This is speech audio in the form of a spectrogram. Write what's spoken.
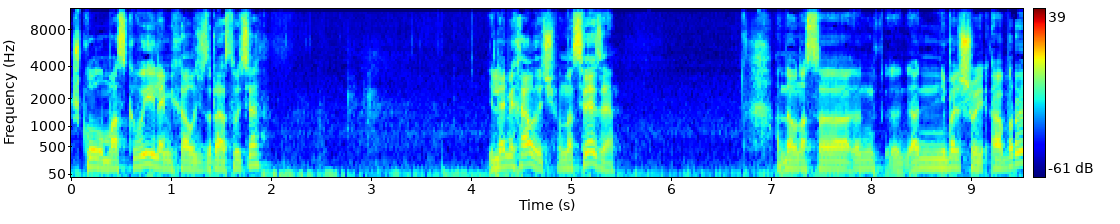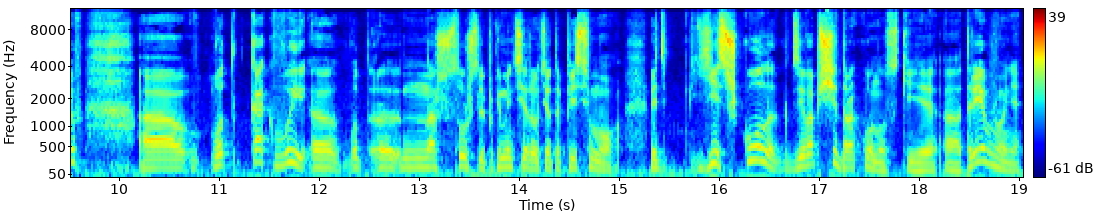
школы Москвы. Илья Михайлович, здравствуйте. Илья Михайлович, он на связи? Да, у нас э, небольшой обрыв. А, вот как вы, э, вот э, наш слушатель, прокомментировать это письмо? Ведь есть школы, где вообще драконовские э, требования,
